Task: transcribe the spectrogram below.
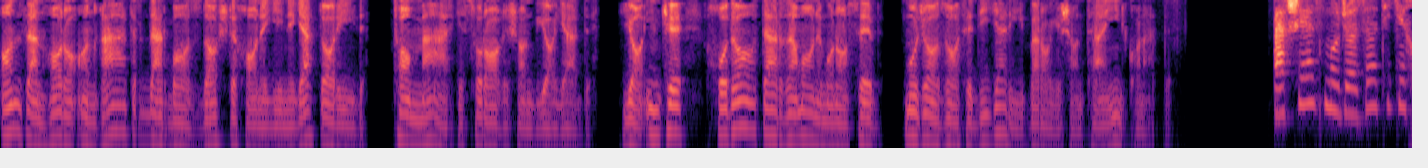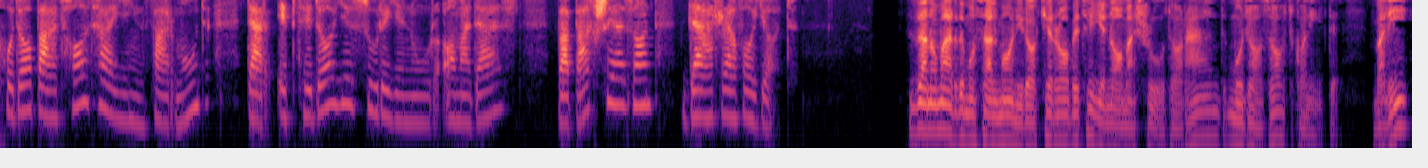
آن زنها را آنقدر در بازداشت خانگی نگه دارید تا مرگ سراغشان بیاید یا اینکه خدا در زمان مناسب مجازات دیگری برایشان تعیین کند. بخشی از مجازاتی که خدا بعدها تعیین فرمود در ابتدای سوره نور آمده است و بخشی از آن در روایات زن و مرد مسلمانی را که رابطه نامشروع دارند مجازات کنید. ولی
